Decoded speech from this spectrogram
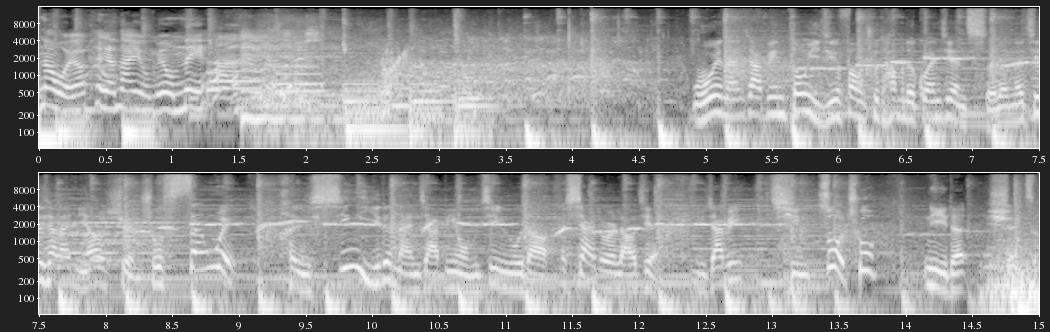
那我要看看他有没有内涵。五位男嘉宾都已经放出他们的关键词了，那接下来你要选出三位很心仪的男嘉宾，我们进入到下一轮了解。女嘉宾，请做出你的选择。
